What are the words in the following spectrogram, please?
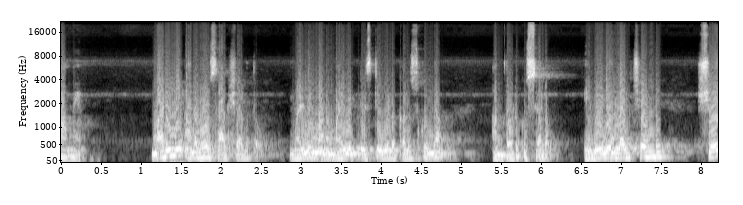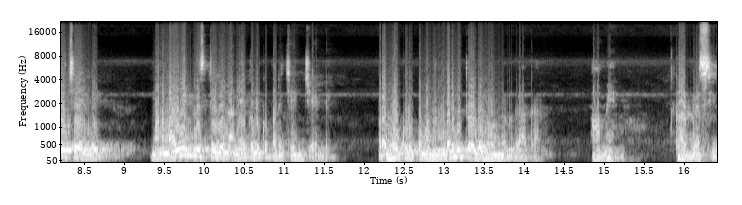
ఆమె మరిన్ని అనుభవ సాక్ష్యాలతో మళ్ళీ మనం మై విట్నెస్ టీవీలో కలుసుకుందాం. అంతవరకు సెలవు. ఈ వీడియోని లైక్ చేయండి షేర్ చేయండి మన మై విట్నెస్ టీవీని అనేకులకు పరిచయం చేయండి. ప్రభు కృప మనందరికీ తోడుగా ఉండును గాక ఆమె గాడ్ బ్లెస్ యూ.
